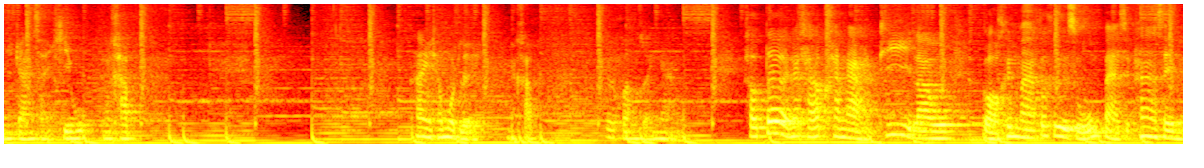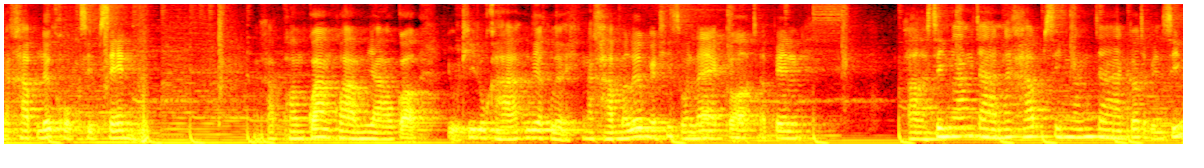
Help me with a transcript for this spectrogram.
มีการใส่คิ้วนะครับ ให้ทั้งหมดเลยนะครับ เพื่อความสวยงามเคาน์เตอร์นะครับขนาดที่เรา ก่อขึ้นมาก็คือสูง 85 เซนนะครับ ลึก 60 เซนนะครับ ความกว้างความยาวก็อยู่ที่ลูกค้าเลือกเลยนะครับ มาเริ่มกันที่ส่วนแรกก็จะเป็นซิงล้างจานนะครับ ซิงล้างจานก็จะเป็นซิง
